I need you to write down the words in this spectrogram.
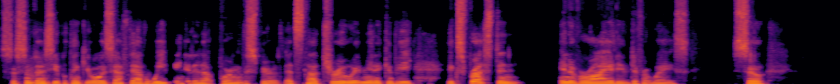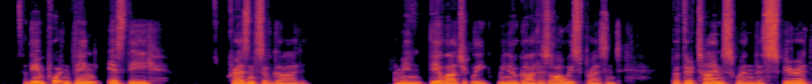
So sometimes mm-hmm. people think you always have to have weeping at an outpouring of the Spirit. That's not true. I mean, it can be expressed in in a variety of different ways. So the important thing is the presence of God. I mean, theologically, we know God is always present, but there are times when the Spirit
